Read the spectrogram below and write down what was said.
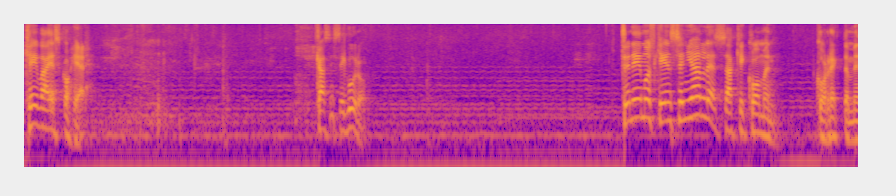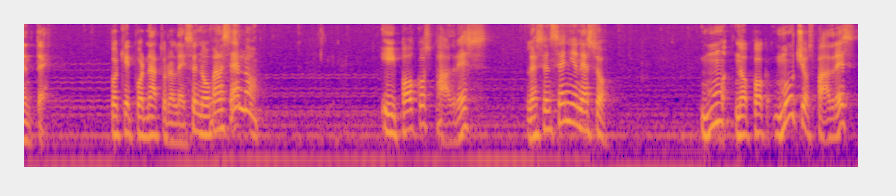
¿qué va a escoger? Casi seguro. Tenemos que enseñarles a que coman correctamente, porque por naturaleza no van a hacerlo. Y pocos padres les enseñan eso. No muchos padres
